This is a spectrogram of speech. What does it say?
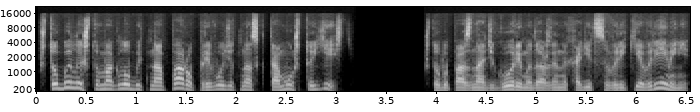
Что было и что могло быть на пару, приводит нас к тому, что есть. Чтобы познать горе, мы должны находиться в реке времени,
